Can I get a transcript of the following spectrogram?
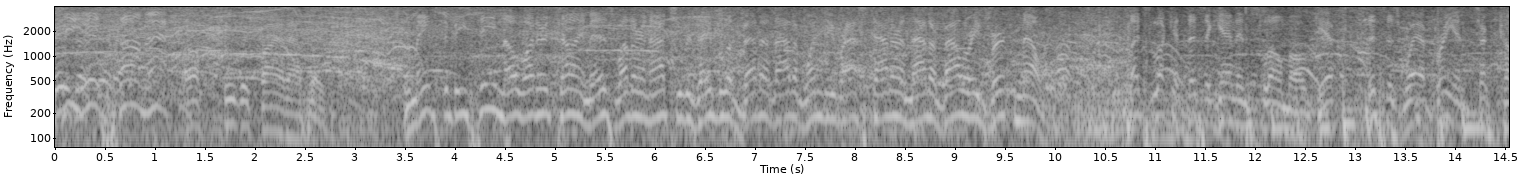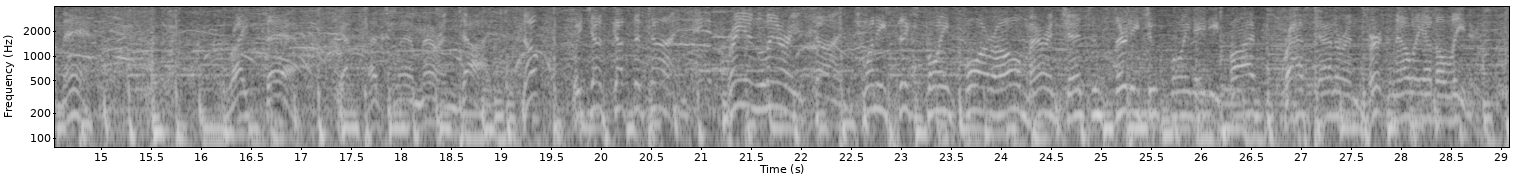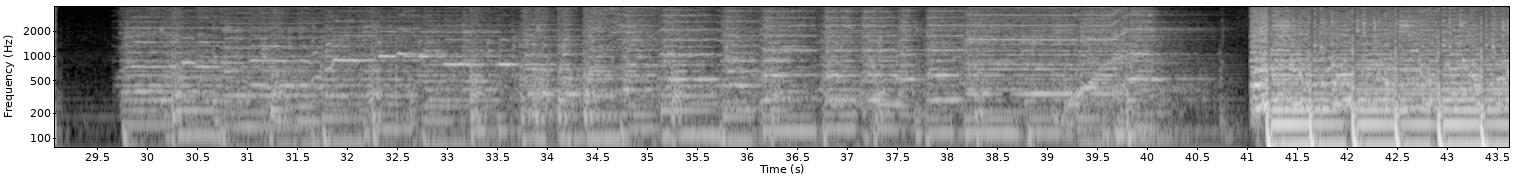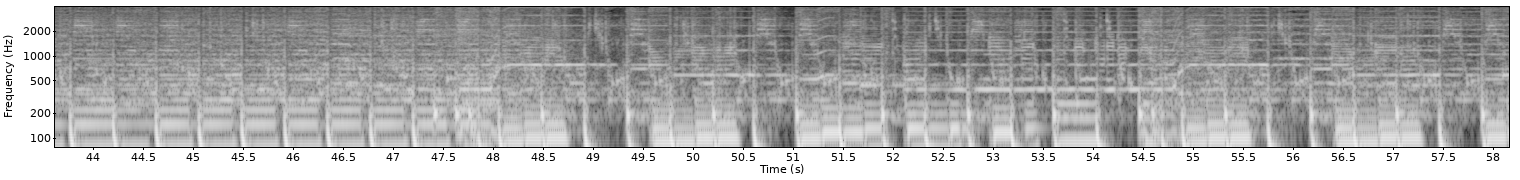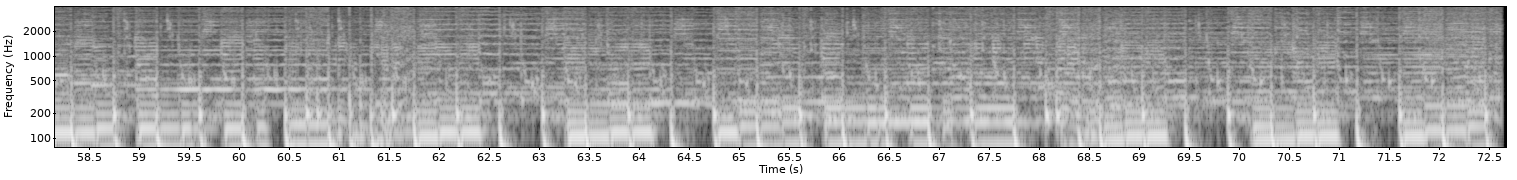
She is uh, some athlete. Oh, she's a fine athlete. Remains to be seen, though, what her time is, whether or not she was able to better that of Wendy Rastatter and that of Valerie Bertinelli. Let's look at this again in slow-mo, Giff. This is where Brianne took command. Right there. Yep, that's where Maren died. Nope, we just got the times. Brianne Leary's time, 26.40. Maren Jensen's 32.85. Rastatter and Bertinelli are the leaders.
